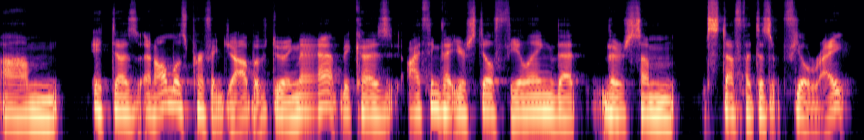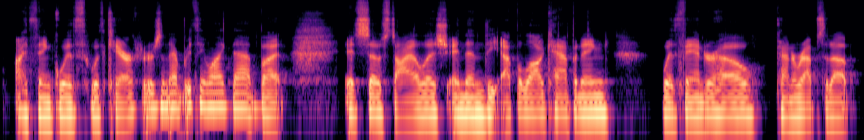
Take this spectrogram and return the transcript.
um, it does an almost perfect job of doing that because I think that you're still feeling that there's some stuff that doesn't feel right. I think with with characters and everything like that, but it's so stylish. And then the epilogue happening with Vanderohe kind of wraps it up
